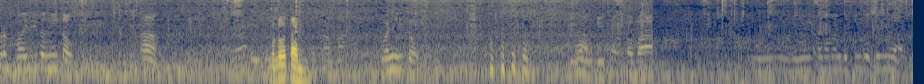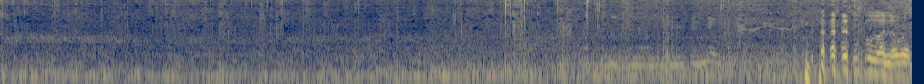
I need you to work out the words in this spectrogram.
Bro, buhay dito nito. Ah, Bulutan. buhay dito. Ito nga lawan.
